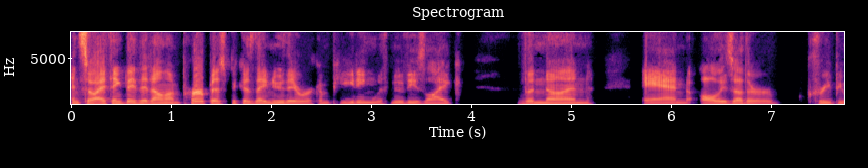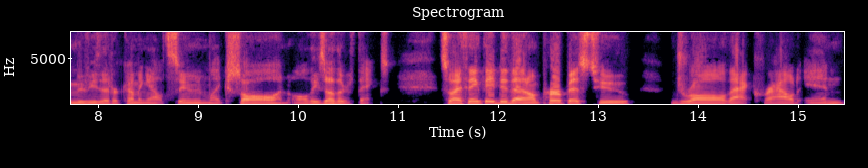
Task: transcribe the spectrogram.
And so I think they did it on purpose because they knew they were competing with movies like The Nun and all these other creepy movies that are coming out soon, like Saw and all these other things. So I think they did that on purpose to draw that crowd in.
